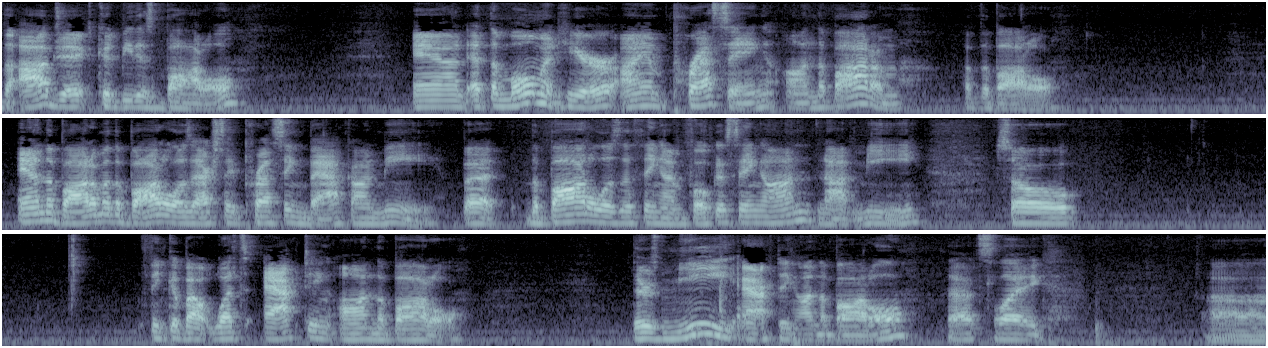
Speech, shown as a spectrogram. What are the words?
the object could be this bottle. And at the moment here, I am pressing on the bottom of the bottle. And the bottom of the bottle is actually pressing back on me. But the bottle is the thing I'm focusing on, not me. So think about what's acting on the bottle. There's me acting on the bottle. That's like uh,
